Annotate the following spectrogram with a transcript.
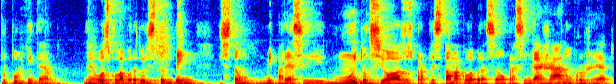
para o público interno. Né? Uhum. Os colaboradores também estão, me parece, muito ansiosos para prestar uma colaboração, para se engajar num projeto,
